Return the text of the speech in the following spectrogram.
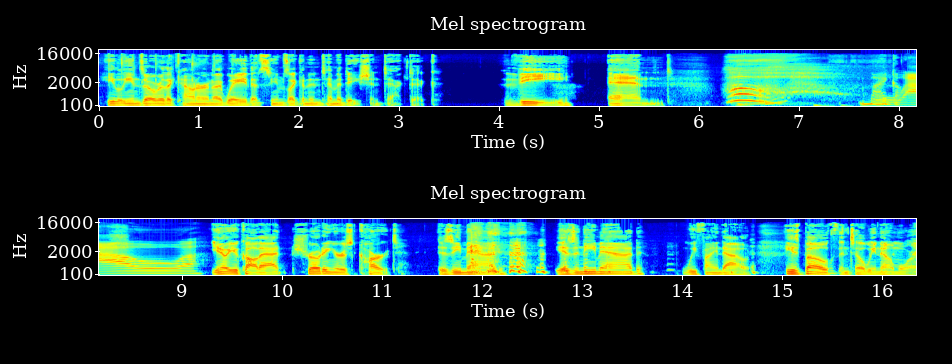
He leans over the counter in a way that seems like an intimidation tactic. The end. Oh, my God. Wow. You know what you call that? Schrodinger's cart. Is he mad? Isn't he mad? We find out. He's both until we know more.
